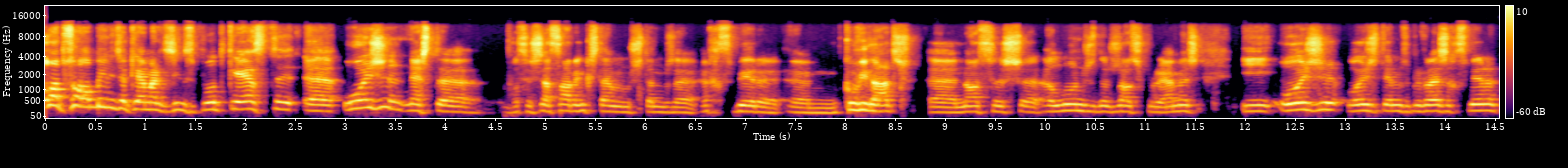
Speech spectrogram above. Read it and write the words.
Olá pessoal, bem-vindos aqui à Marketing Podcast. Uh, hoje, nesta, vocês já sabem que estamos, estamos a, a receber um, convidados, uh, nossos uh, alunos dos nossos programas, e hoje, hoje temos o privilégio de receber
